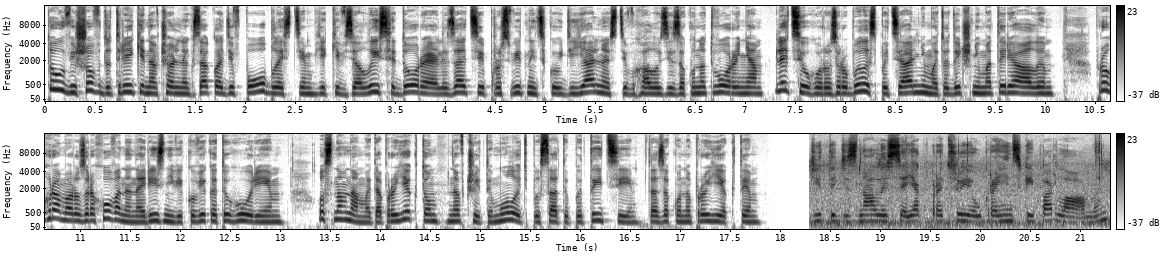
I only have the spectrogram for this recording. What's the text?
та увійшов до трійки навчальних закладів по області, які взялися до реалізації просвітницької діяльності в галузі законотворення. Для цього розробили спеціальні методичні матеріали. Програма розрахована на різні вікові категорії. Основна мета проєкту навчити молодь писати петиції та законопроєкти. Діти дізналися, як працює український парламент,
